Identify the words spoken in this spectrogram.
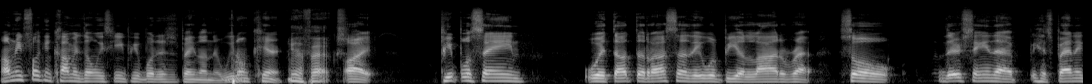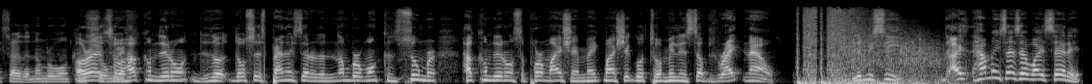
how many fucking comments don't we see people disrespecting on there? We don't care. Yeah, facts. All right, people saying without the raza, there would be a lot of rap. So they're saying that Hispanics are the number one All consumers. right, so how come they don't th- those Hispanics that are the number one consumer? How come they don't support my shit? and Make my shit go to a million subs right now. Let me see. I, how many times have I said it?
